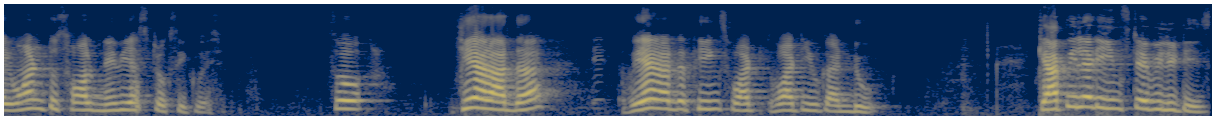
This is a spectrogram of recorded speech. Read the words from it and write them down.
I want to solve Navier-Stokes equations. So here are the here are the things what, what you can do. Capillary instabilities,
